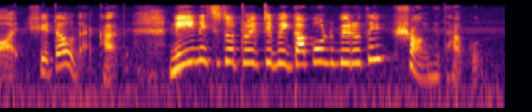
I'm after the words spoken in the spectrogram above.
হয় সেটাও দেখার। নিয়ে নিশ্চিত একটি বিজ্ঞাপন বিরতি সঙ্গে থাকুন।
